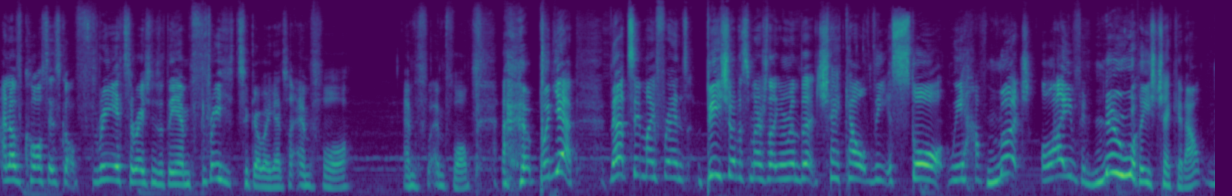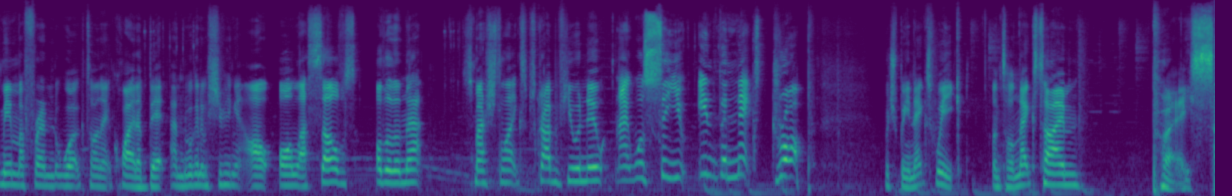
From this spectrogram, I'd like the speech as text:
and of course it's got three iterations of the M3 to go against, so M4. M M4. but yeah, that's it, my friends. Be sure to smash like. Remember, check out the store. We have merch live new. Please check it out. Me and my friend worked on it quite a bit, and we're going to be shipping it out all ourselves. Other than that, smash the like, subscribe if you are new, and I will see you in the next drop, which will be next week. Until next time, Peace.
